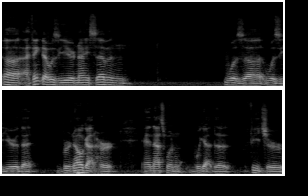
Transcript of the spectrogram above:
uh, I think that was the year '97 was uh, was the year that Brunell got hurt, and that's when we got to feature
